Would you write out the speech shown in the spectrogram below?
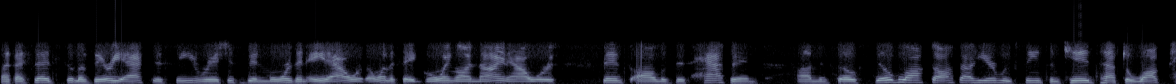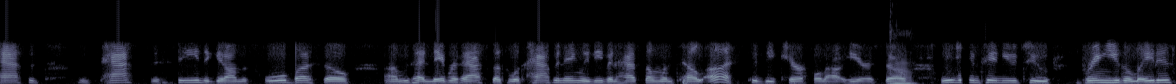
like I said, still a very active scene, Rich. It's been more than eight hours. I want to say going on nine hours since all of this happened. Um, and so, still blocked off out here. We've seen some kids have to walk past it, past the scene to get on the school bus. So, um, we've had neighbors ask us what's happening. We've even had someone tell us to be careful out here. So Yeah. we will continue to bring you the latest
